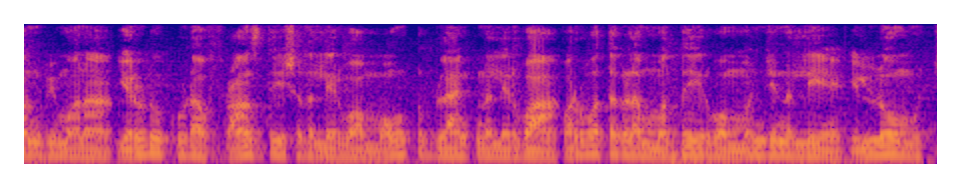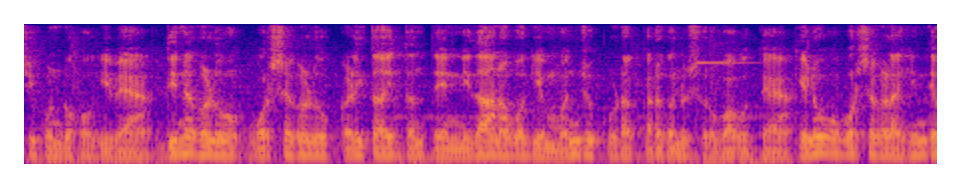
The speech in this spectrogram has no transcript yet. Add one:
one ವಿಮಾನ ಎರಡೂ ಕೂಡ ಫ್ರಾನ್ಸ್ ದೇಶದಲ್ಲಿರುವ ಮೌಂಟ್ ಬ್ಲಾಂಕ್ ನಲ್ಲಿರುವ ಪರ್ವತಗಳ ಮಧ್ಯೆ ಇರುವ ಮಂಜಿನಲ್ಲಿ ಎಲ್ಲೋ ಮುಚ್ಚಿಕೊಂಡು ಹೋಗಿವೆ. ದಿನಗಳು, ವರ್ಷಗಳು ಕಳೀತಾ ಇದ್ದಂತೆ ನಿಧಾನವಾಗಿ ಮಂಜು ಕೂಡ ಕರಗಲು ಶುರುವಾಗುತ್ತೆ. ಕೆಲವು ವರ್ಷಗಳ ಹಿಂದೆ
